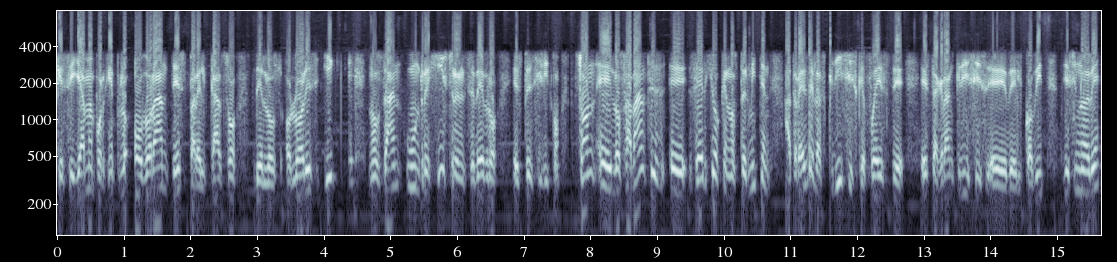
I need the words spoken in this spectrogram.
que se llaman, por ejemplo, odorantes para el caso de los olores y que nos dan un registro en el cerebro específico. Son los avances, Sergio, que nos permiten a través de las crisis que fue este esta gran crisis del COVID-19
